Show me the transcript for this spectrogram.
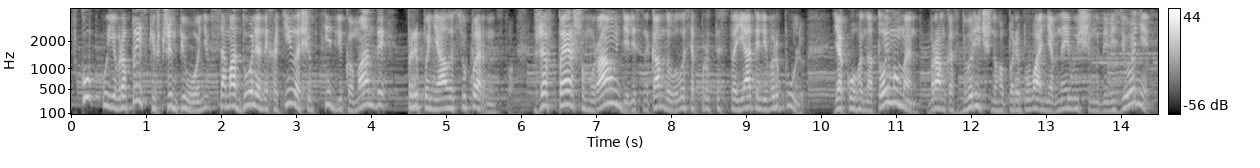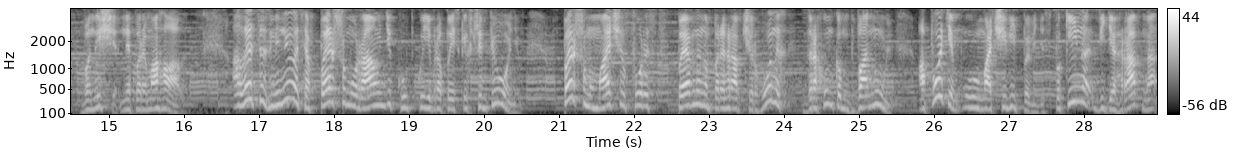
В Кубку європейських чемпіонів сама доля не хотіла, щоб ці дві команди припиняли суперництво. Вже в першому раунді лісникам довелося протистояти Ліверпулю, якого на той момент в рамках дворічного перебування в найвищому дивізіоні вони ще не перемагали. Але це змінилося в першому раунді Кубку європейських чемпіонів. Першому матчі Форест впевнено переграв червоних з рахунком 2-0, а потім у матчі відповіді спокійно відіграв на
